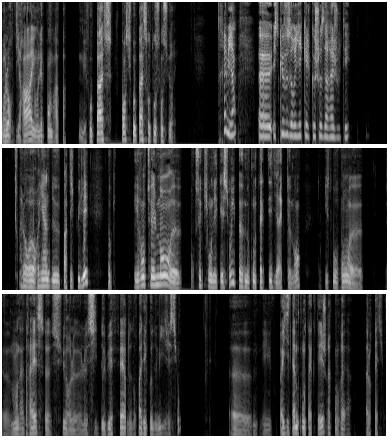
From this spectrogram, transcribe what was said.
on leur dira et on les prendra pas. Mais faut pas, je pense qu'il faut pas s'auto-censurer. Très bien. Euh, est-ce que vous auriez quelque chose à rajouter? Alors, rien de particulier. Donc, éventuellement, euh, pour ceux qui ont des questions, ils peuvent me contacter directement. Donc, ils trouveront euh, mon adresse sur le, le site de l'UFR de droit d'économie et gestion. Euh, et il ne faut pas hésiter à me contacter, je répondrai à, à leurs questions.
